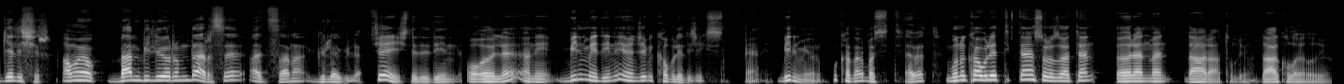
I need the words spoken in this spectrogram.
gelişir. Ama yok ben biliyorum derse hadi sana güle güle. Şey işte dediğin o öyle hani bilmediğini önce bir kabul edeceksin. Yani bilmiyorum. Bu kadar basit. Evet. Bunu kabul ettikten sonra zaten öğrenmen daha rahat oluyor. Daha kolay oluyor.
